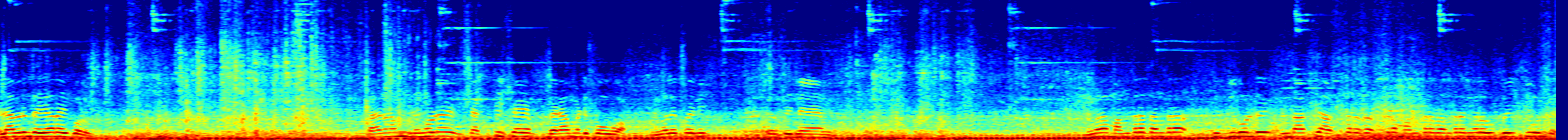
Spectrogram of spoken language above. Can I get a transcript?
എല്ലാവരും തയ്യാറായിക്കോളും. കാരണം നിങ്ങളുടെ ശക്തിക്ഷയം വരാൻ വേണ്ടി പോവുക. നിങ്ങളിപ്പോൾ ഇനി പിന്നെ നിങ്ങളെ മന്ത്രതന്ത്ര സിദ്ധി കൊണ്ട് ഉണ്ടാക്കിയ അസ്ത്രശസ്ത്ര മന്ത്രതന്ത്രങ്ങൾ ഉപയോഗിച്ചുകൊണ്ട്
